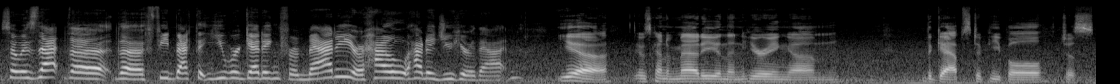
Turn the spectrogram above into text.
So is that the the feedback that you were getting from Maddie, or how how did you hear that? Yeah, it was kind of Maddie, and then hearing um, the gaps to people. Just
